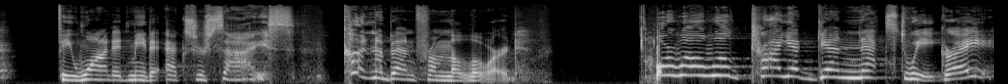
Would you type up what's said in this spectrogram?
if he wanted me to exercise. Couldn't have been from the Lord. Or we'll, we'll try again next week, right?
